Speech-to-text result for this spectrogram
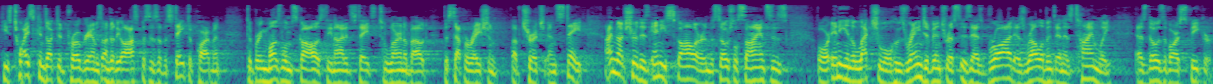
He's twice conducted programs under the auspices of the State Department to bring Muslim scholars to the United States to learn about the separation of church and state. I'm not sure there's any scholar in the social sciences or any intellectual whose range of interest is as broad, as relevant, and as timely as those of our speaker.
